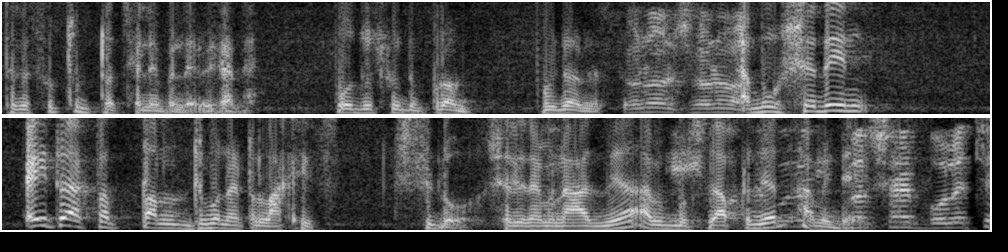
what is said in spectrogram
থেকে সত্তরটা ছেলে পেলে এখানে। প্রযোজক সমিতি পুরো এবং সেদিন এইটা একটা তার জীবনে একটা লাখি ছিল। সেদিন আমি না নিয়ে আমি বলছি আপনি যান আমি সাহেব বলেছে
